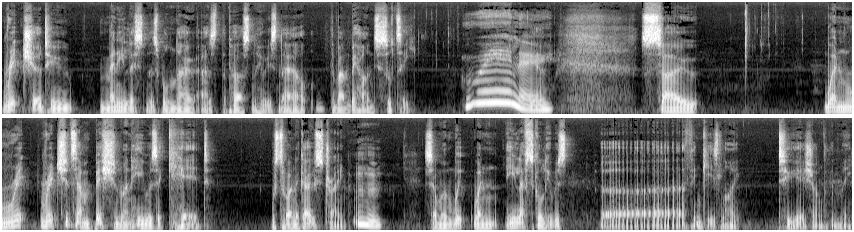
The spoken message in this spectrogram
Richard, who many listeners will know as the person who is now the man behind Sooty. Really? So when Ri- Richard's ambition when he was a kid was to own a ghost train. Mm-hmm. So when we, when he left school, he was uh, I think he's like two years younger than me,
